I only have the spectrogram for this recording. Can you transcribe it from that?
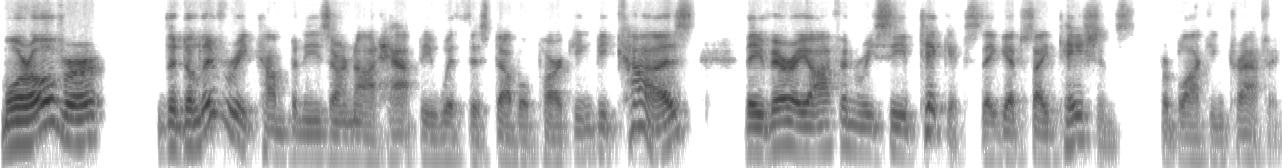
Moreover, the delivery companies are not happy with this double parking because they very often receive tickets. They get citations for blocking traffic.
